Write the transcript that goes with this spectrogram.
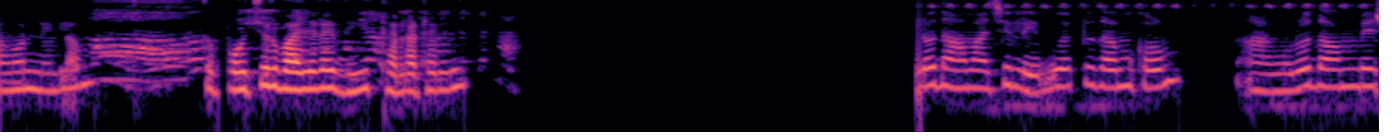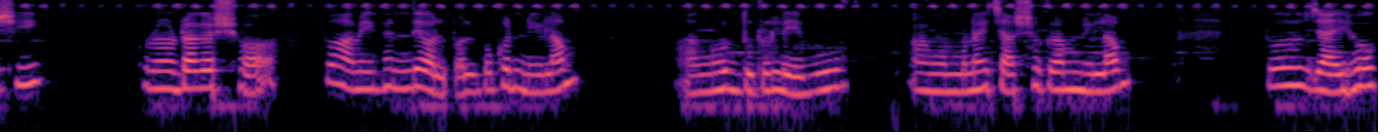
আঙুর নিলাম। তো প্রচুর বাজারে ভিড়, ঠেলাঠেলি। ভালো দাম আছে, লেবু একটু দাম কম, আঙুরও দাম বেশি, পনেরো টাকা শ। তো আমি এখান দিয়ে অল্প অল্প করে নিলাম। আঙুর, দুটো লেবু, আঙুর মনে হয় চারশো গ্রাম নিলাম। তো যাই হোক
